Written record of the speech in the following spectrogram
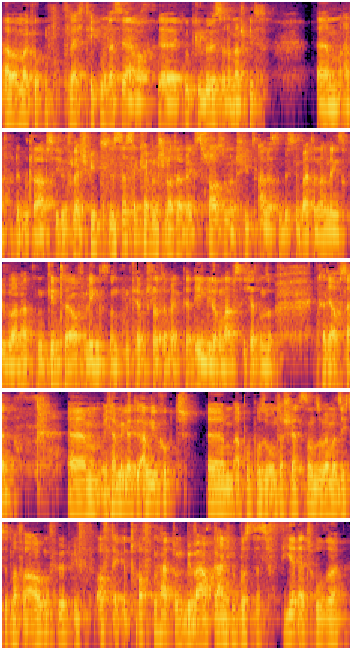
Aber mal gucken. Vielleicht kriegt man das ja auch äh, gut gelöst oder man spielt ähm, einfach eine gute Absicht. Und vielleicht spielt, ist das der Kevin Schlotterbecks Chance und man schiebt alles ein bisschen weiter nach links rüber und hat einen Ginter auf links und einen Kevin Schlotterbeck, der den wiederum absichert und so. Kann ja auch sein. Ähm, ich habe mir gerade angeguckt, ähm, apropos so unterschätzen und so, wenn man sich das mal vor Augen führt, wie oft er getroffen hat und mir war auch gar nicht bewusst, dass vier der Tore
